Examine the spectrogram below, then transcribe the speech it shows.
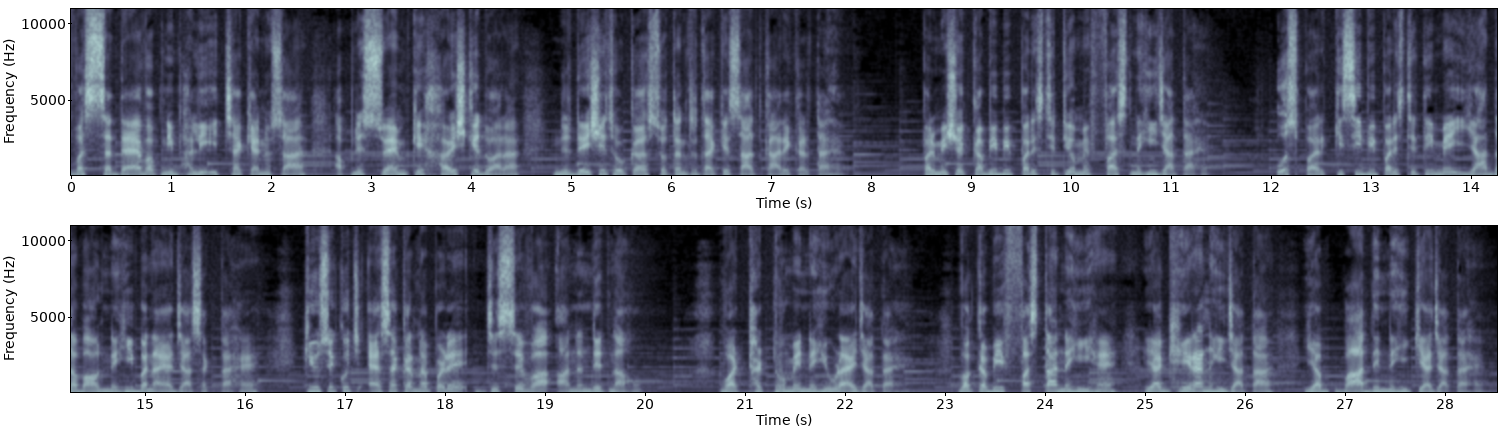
वह सदैव अपनी भली इच्छा के अनुसार अपने स्वयं के हर्ष के द्वारा निर्देशित होकर स्वतंत्रता के साथ कार्य करता है। परमेश्वर कभी भी परिस्थितियों में फंस नहीं जाता है। उस पर किसी भी परिस्थिति में यह दबाव नहीं बनाया जा सकता है कि उसे कुछ ऐसा करना पड़े जिससे वह आनंदित ना हो। वह ठट्ठों में नहीं उड़ाया जाता है। वह कभी फंसता नहीं है या घेरा नहीं जाता या बाध्य नहीं किया जाता है।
